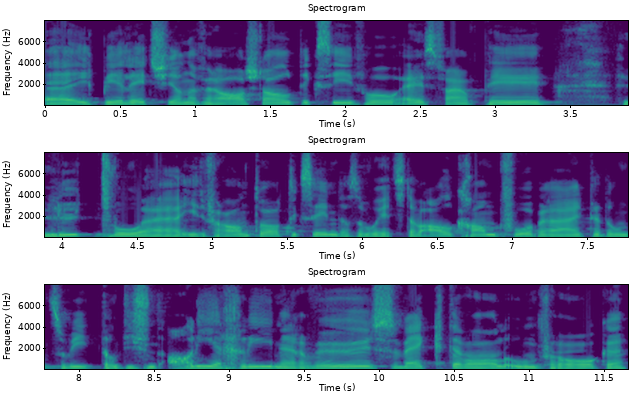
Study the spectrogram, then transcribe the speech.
Äh, ich bin letztes Jahr an einer Veranstaltung von SVP-Leuten, die äh, in der Verantwortung sind, also wo jetzt den Wahlkampf vorbereitet und so weiter. Und die sind alle ein bisschen nervös wegen der Wahlumfragen.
